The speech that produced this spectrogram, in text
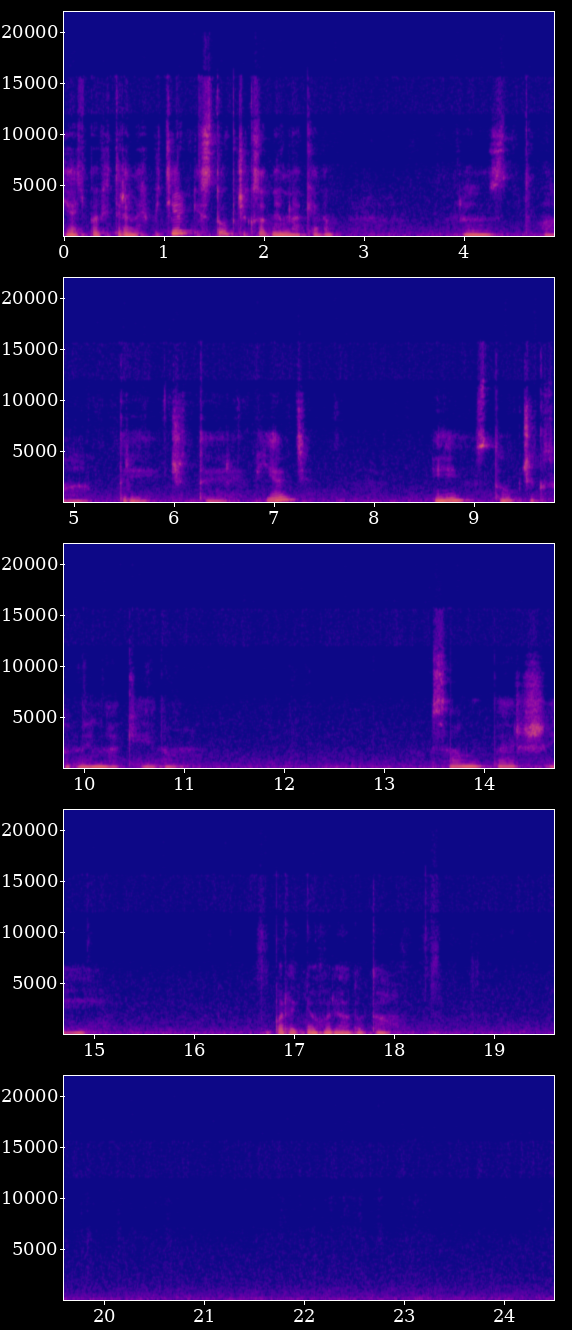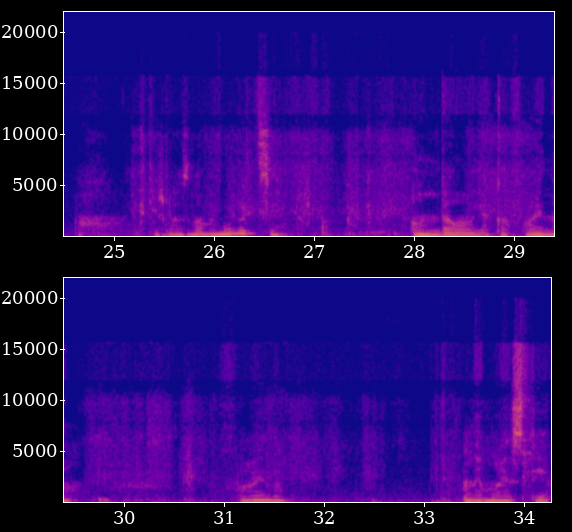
5 повітряних петель і стовпчик з одним накидом. Раз, два, три, чотири, п'ять. І стовпчик з одним накидом. Самий перший попереднього ряду, так. Які ж ми з вами молодці. Ондо, яка файна. Файна. Немає слів.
